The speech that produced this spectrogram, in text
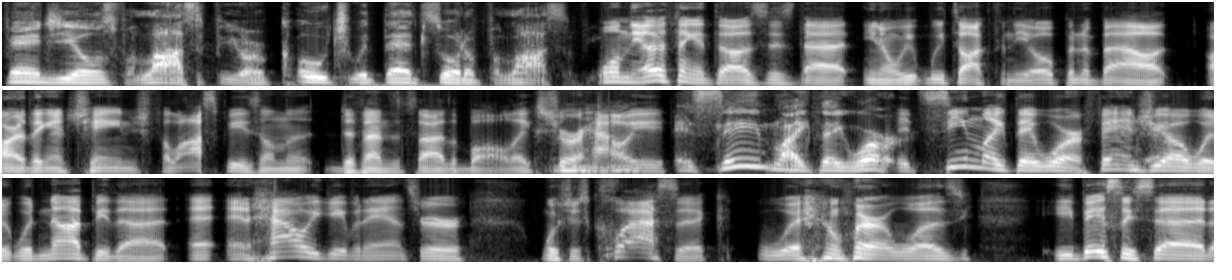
Fangio's philosophy or coach with that sort of philosophy. well, and the other thing it does is that you know we, we talked in the open about are they going to change philosophies on the defensive side of the ball? Like, sure, Howie. It seemed like they were. It seemed like they were. Fangio would, would not be that, and, and Howie gave an answer which is classic, where, where it was he basically said,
